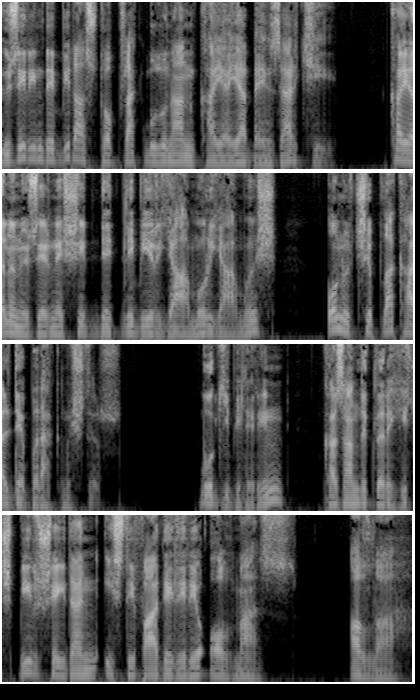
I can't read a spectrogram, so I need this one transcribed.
üzerinde biraz toprak bulunan kayaya benzer ki, kayanın üzerine şiddetli bir yağmur yağmış, onu çıplak halde bırakmıştır. Bu gibilerin, kazandıkları hiçbir şeyden istifadeleri olmaz. Allah,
